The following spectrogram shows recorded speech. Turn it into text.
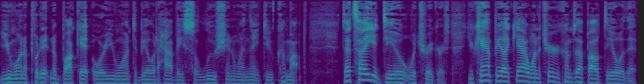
you want to put it in a bucket or you want to be able to have a solution when they do come up. That's how you deal with triggers. You can't be like, yeah, when a trigger comes up, I'll deal with it.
